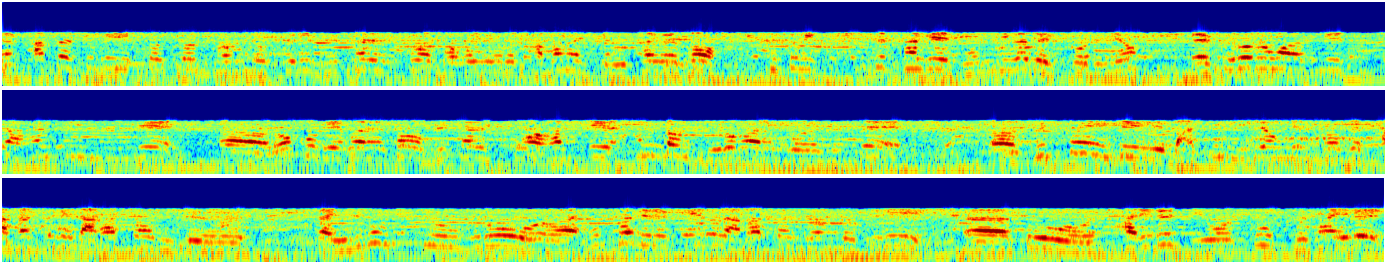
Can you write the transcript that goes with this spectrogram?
예, 바깥쪽에 있었던 병력들이 뮤탈리스트와 저글링으로 잡아내지 못하면서 그쪽이 깨끗하게 정리가 됐거든요. 예, 그러는 와중에 진짜 할 수 있는 게 아, 러커 개발에서 뮤탈리스트와 함께 한 방 들어가는 거였는데 아, 그때 이제 마침 이병민 선수의 바깥쪽에 나갔던 그 그러니까 일곱 시 쪽으로 어, 해처리를 깨러 나갔던 병력들이 어, 또 자리를 비웠고 그 사이를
